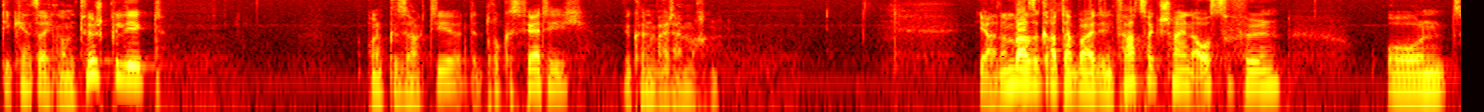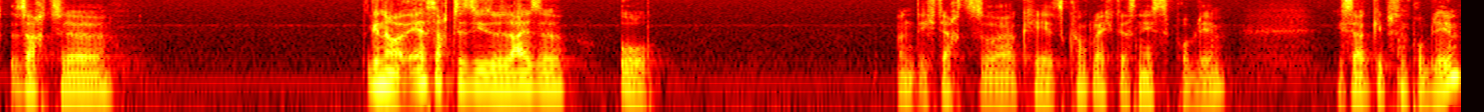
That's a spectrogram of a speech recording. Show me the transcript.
die Kennzeichen auf den Tisch gelegt und gesagt, hier, der Druck ist fertig, wir können weitermachen. Ja, dann war sie gerade dabei, den Fahrzeugschein auszufüllen und sagte, genau, erst sagte sie so leise, oh. Und ich dachte so, okay, jetzt kommt gleich das nächste Problem. Ich sage, gibt es ein Problem?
